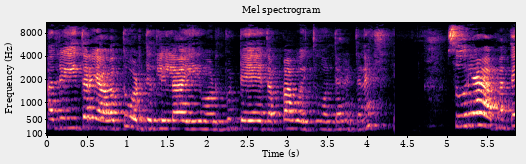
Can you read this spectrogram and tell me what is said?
ಆದ್ರೆ ಈ ತರ ಯಾವತ್ತೂ ಹೊಡೆದಿರ್ಲಿಲ್ಲ, ಈ ಹೊಡೆದ್ಬಿಟ್ಟೆ, ತಪ್ಪಾಗೋಯ್ತು ಅಂತ ಹೇಳ್ತಾನೆ. ಸೂರ್ಯ ಮತ್ತೆ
